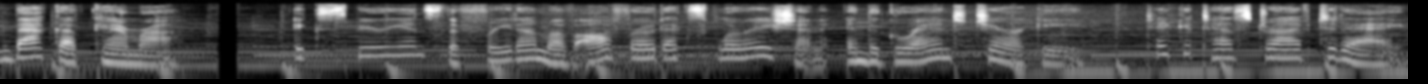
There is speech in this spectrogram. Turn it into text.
backup camera. Experience the freedom of off-road exploration in the Grand Cherokee. Take a test drive today.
